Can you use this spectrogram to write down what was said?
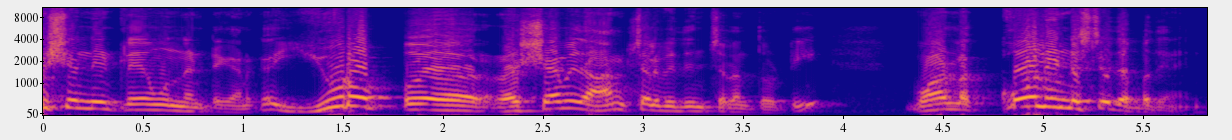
విషయం దీంట్లో ఏముందంటే కనుక యూరోప్ రష్యా మీద ఆంక్షలు విధించడంతో వాళ్ళ కోల్ ఇండస్ట్రీ దెబ్బతినింది.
